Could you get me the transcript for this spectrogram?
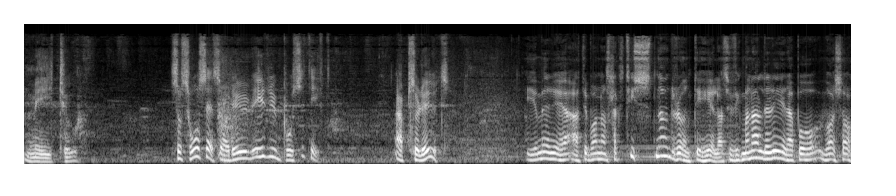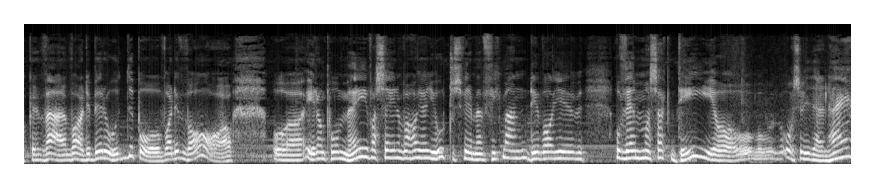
metoo. Så så sätt så är det ju, är det ju positivt. Absolut. I och med det att det var någon slags tystnad runt det hela så fick man aldrig reda på vad saker var, vad det berodde på, vad det var. Och är de på mig? Vad säger de? Vad har jag gjort? Och så vidare. Men fick man, det var ju... Och vem har sagt det? Och, och, och, och så vidare. Nej.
